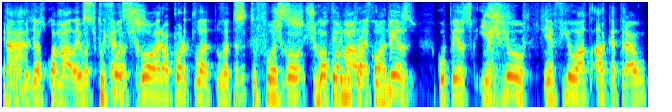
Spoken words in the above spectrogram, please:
Tá, mas ele com a mala, eu vou-te explicar. Fosses... Ele chegou ao aeroporto de Latam, se tu fosse chegou, chegou com a mala, com o peso, com o peso, e enfiou, enfiou Alcatrão,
